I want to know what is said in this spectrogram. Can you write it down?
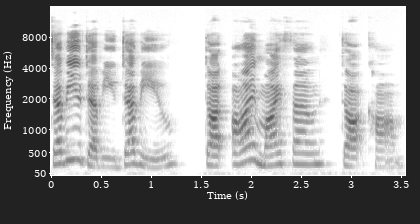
www.imyfone.com.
